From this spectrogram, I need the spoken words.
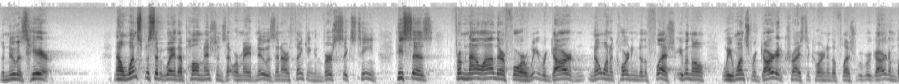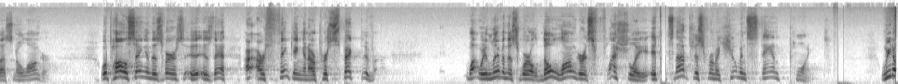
The new is here. Now, one specific way that Paul mentions that we're made new is in our thinking. In verse 16, he says, From now on, therefore, we regard no one according to the flesh. Even though we once regarded Christ according to the flesh, we regard him thus no longer. What Paul is saying in this verse is, that our, thinking and our perspective, what we live in this world, no longer is fleshly. It, it's not just from a human standpoint. We don't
